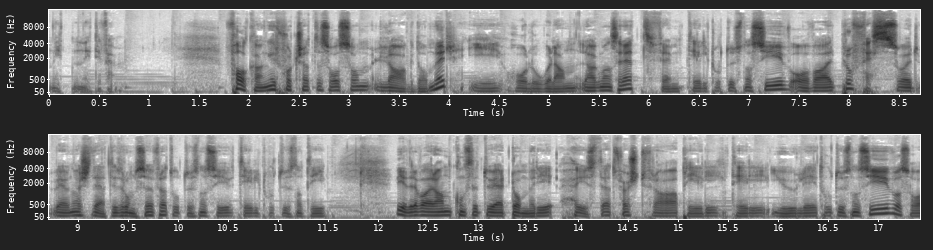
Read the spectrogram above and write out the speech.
1995. Falkanger fortsatte så som lagdommer i Hålogaland lagmannsrett frem til 2007, og var professor ved Universitetet i Tromsø fra 2007 til 2010. Videre var han konstituert dommer i Høyesterett først fra april til juli 2007, og så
